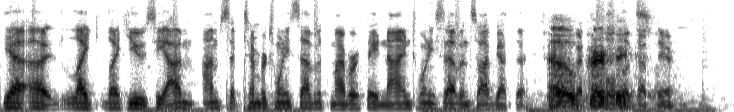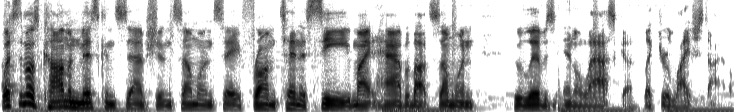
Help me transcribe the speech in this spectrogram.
Yeah, uh, like like you see, I'm I'm September 27th. My birthday 9/27, so I've got the oh got perfect the hook up there. What's the most common misconception someone say from Tennessee might have about someone who lives in Alaska, like your lifestyle?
